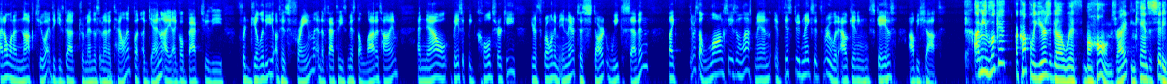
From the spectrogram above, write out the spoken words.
I don't want to knock Tua. I think he's got tremendous amount of talent, but again, I, I go back to the fragility of his frame and the fact that he's missed a lot of time. And now, basically, cold turkey, you're throwing him in there to start week seven. Like, there's a long season left, man. If this dude makes it through without getting scathed, I'll be shocked. I mean, look at a couple of years ago with Mahomes, right? In Kansas City,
